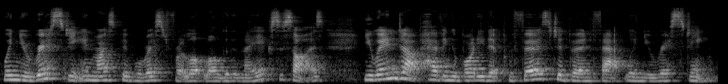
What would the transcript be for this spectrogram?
when you're resting, and most people rest for a lot longer than they exercise, you end up having a body that prefers to burn fat when you're resting.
